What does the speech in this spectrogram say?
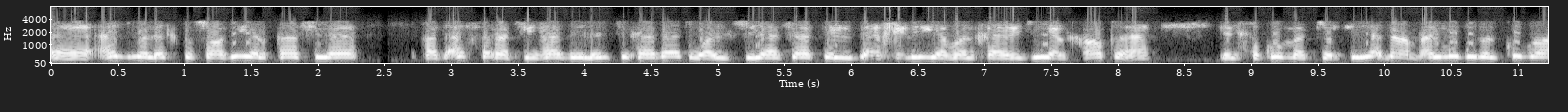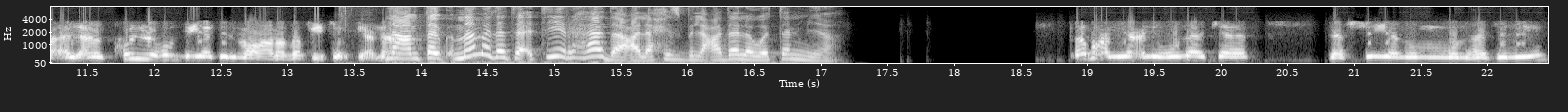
آه، الاقتصادية القاسيه قد أثرت في هذه الانتخابات والسياسات الداخلية والخارجية الخاطئة للحكومة التركية. نعم المدن الكبرى الآن كلهم بيد المعارضة في تركيا. نعم, نعم طيب ما مدى تأثير هذا على حزب العدالة والتنمية؟ طبعا يعني هناك نفسيا هم منهزمين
